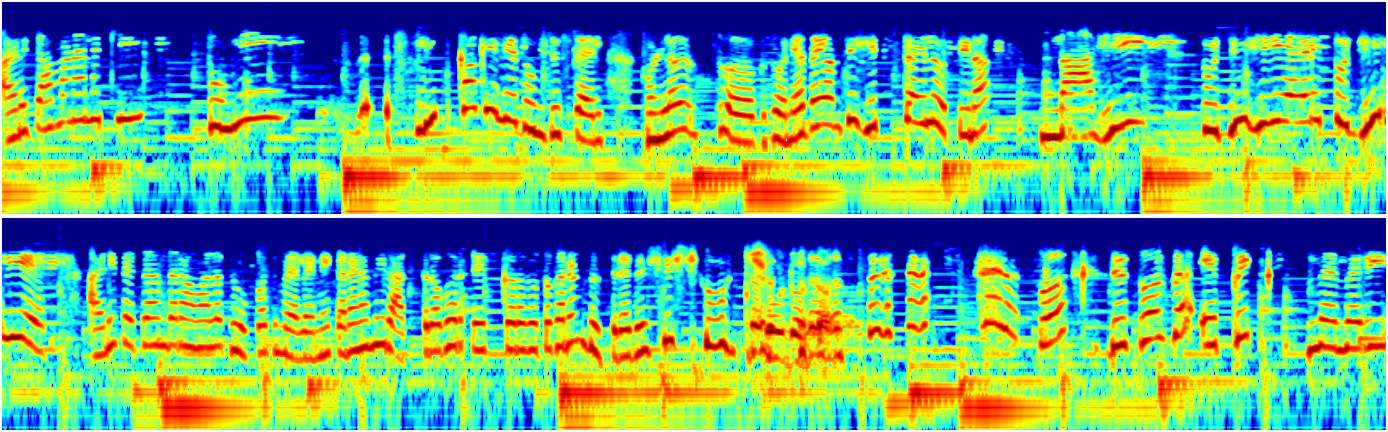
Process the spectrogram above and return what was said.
आणि त्या म्हणाल्या की तुम्ही स्लिप का केली आहे तुमची स्टाईल म्हणलं "स- सोनियाताई आमची हीच स्टाईल होती ना. नाही. तुझी ही आहे आणि तुझी ही आहे. आणि त्याच्यानंतर आम्हाला झोपच मिळाली नाही. कारण आम्ही रात्रभर तेच करत होतो. कारण दुसऱ्या दिवशी shoot. So this was the epic memory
